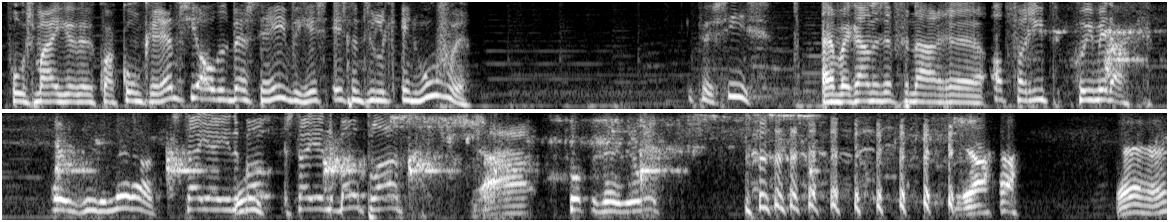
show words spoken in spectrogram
volgens mij eh, qua concurrentie altijd best hevig is. Is natuurlijk in Hoeven. Precies. En wij gaan eens even naar eh Ad Farid. Goedemiddag. Hey, goedemiddag. Sta jij in de, bouw, sta jij in de bouwplaats? Ja, stop eens even, jongens. ja. Hè.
